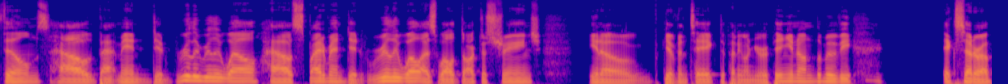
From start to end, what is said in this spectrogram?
films, how Batman did really, really well, how Spider Man did really well as well, Doctor Strange, you know, give and take, depending on your opinion on the movie, etc.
